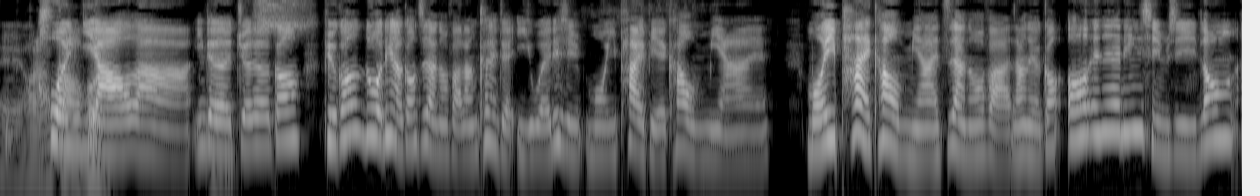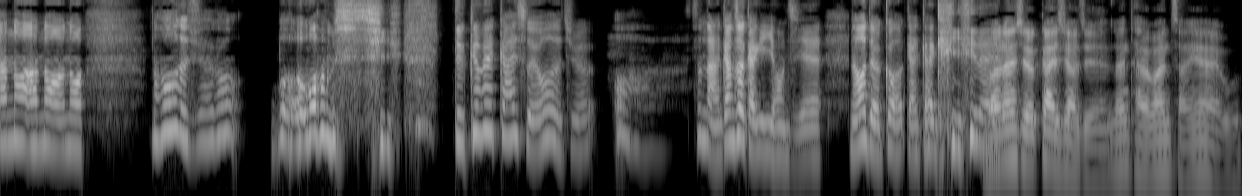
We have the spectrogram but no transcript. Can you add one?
诶，混混淆啦，应该觉得讲，比如讲，如果你要讲自然农法，人可能就以为你是某一派别较有名诶，某一派较有名诶自然农法，人就讲哦，那你是不是拢安怎安怎安怎？然后我就觉得讲，不，我不是。就特别改水，我就觉得哇，真难干脆家己用一个，然后就个家家己咧。我咱小介绍一下，咱台湾知影有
